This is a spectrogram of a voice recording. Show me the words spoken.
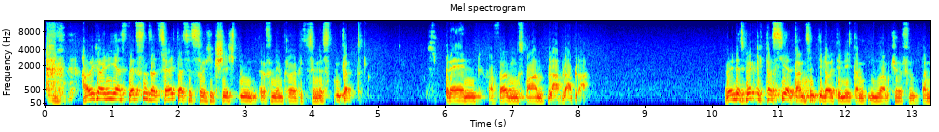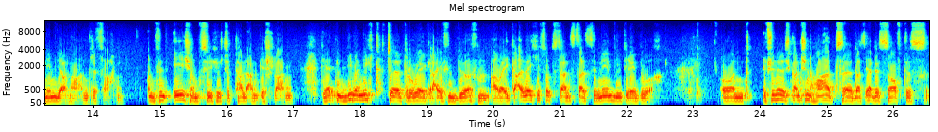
habe ich euch nicht erst letztens erzählt, dass es solche Geschichten von den Prohibitionisten gibt? Es brennt, Verfolgungswahn, bla bla bla. Wenn das wirklich passiert, dann sind die Leute nicht nur am Kiffen, dann nehmen die auch noch andere Sachen und sind eh schon psychisch total angeschlagen. Die hätten lieber nicht zur Droge greifen dürfen, aber egal welche Substanz das sie nehmen, die drehen durch. Und ich finde das ganz schön hart, äh, dass er das so auf, das,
